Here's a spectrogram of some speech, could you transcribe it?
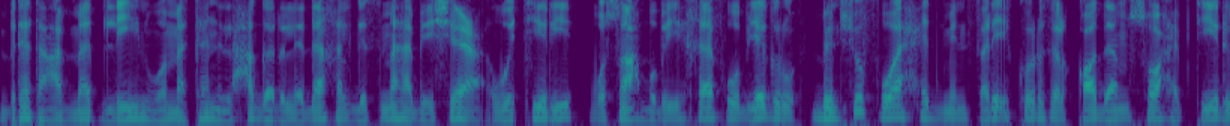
بتتعب مادلين ومكان الحجر اللي دخل جسمها بيشع وتيري وصاحبه بيخاف وبيجروا. بنشوف واحد من فريق كرة القدم صاحب تيري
